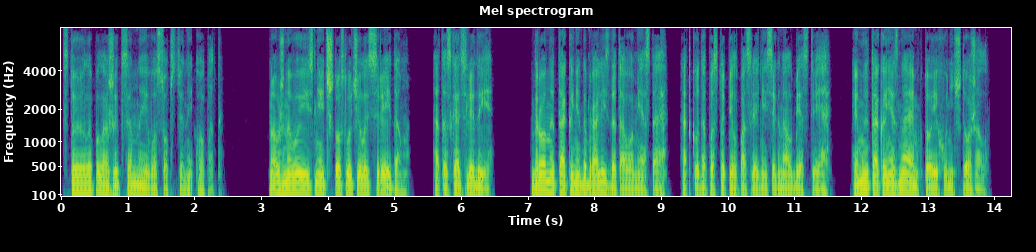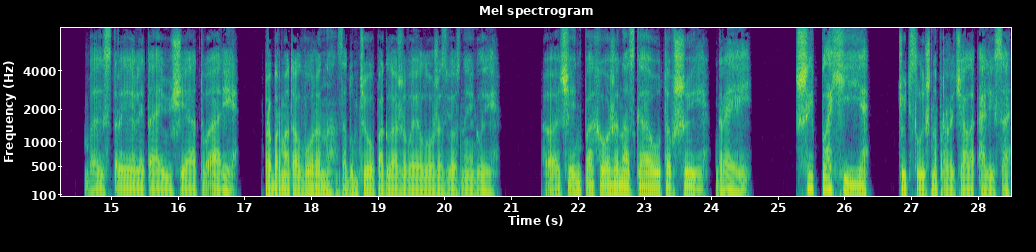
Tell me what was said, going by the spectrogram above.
стоило положиться на его собственный опыт. Нужно выяснить, что случилось с рейдом, отыскать следы. Дроны так и не добрались до того места, откуда поступил последний сигнал бедствия, и мы так и не знаем, кто их уничтожил. «Быстрые летающие твари», — пробормотал ворон, задумчиво поглаживая ложе звездной иглы. «Очень похоже на скаутов Ши, Грей». «Ши плохие», — чуть слышно прорычала Алиса.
